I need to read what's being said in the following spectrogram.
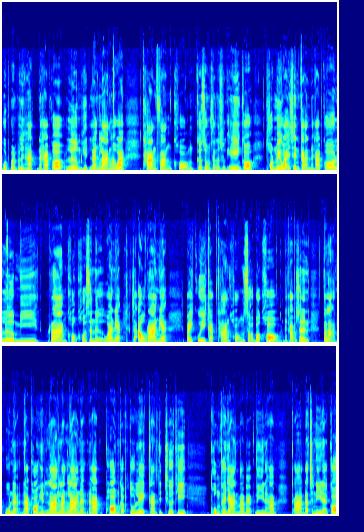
พุธวันพฤหัสนะครับก็เริ่มเห็นลางๆ แล้วว่าทางฝั่งของกระทรวงสาธารณสุขเองก็ทนไม่ไหวเช่นกันนะครับ ก็เริ่มมีร่างของข้อเสนอว่าเนี่ยจะเอาร่างเนี่ยไปคุยกับทางของสอบคนะครับเพราะฉะนั้นตลาดหุ้นนะพอเห็นร่างลางๆเนี่ยนะครับพร้อมกับตัวเลขการติดเชื้อที่พุ่งทะยานมาแบบนี้นะครับดัชนีเนี่ยก็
